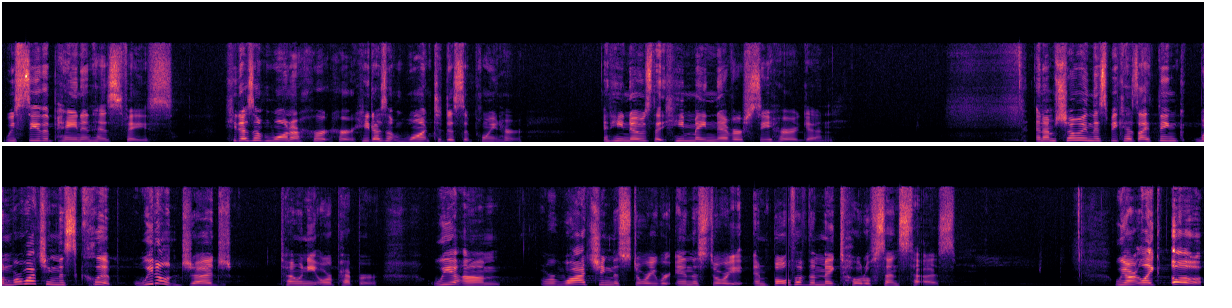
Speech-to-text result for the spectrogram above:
we see the pain in his face. He doesn't want to hurt her. He doesn't want to disappoint her. And he knows that he may never see her again. And I'm showing this because I think when we're watching this clip, we don't judge Tony or Pepper. We, um, we're watching the story, we're in the story, and both of them make total sense to us. We aren't like, oh,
